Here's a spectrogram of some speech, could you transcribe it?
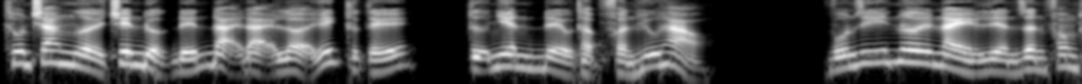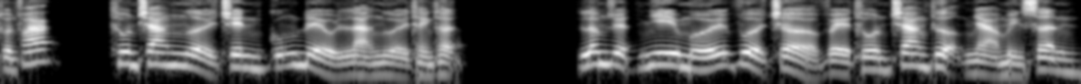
Thôn trang người trên được đến đại đại lợi ích thực tế, tự nhiên đều thập phần hữu hảo. Vốn dĩ nơi này liền dân phong thuần phát, thôn trang người trên cũng đều là người thành thật. Lâm Duyệt Nhi mới vừa trở về thôn trang thượng nhà mình sân,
